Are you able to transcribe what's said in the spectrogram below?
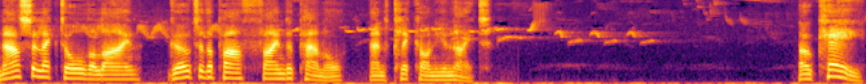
Now select all the line, go to the Pathfinder panel, and click on Unite. OK,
